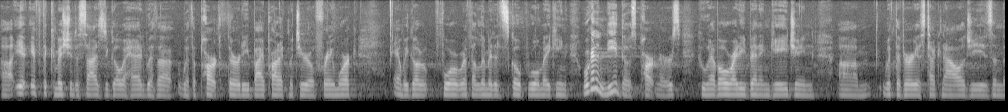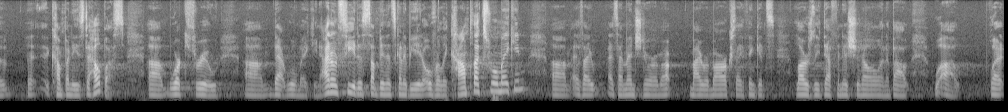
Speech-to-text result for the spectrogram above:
uh, if, if the commission decides to go ahead with a, with a Part 30 byproduct material framework, and we go forward with a limited scope rulemaking, we're going to need those partners who have already been engaging um, with the various technologies and the uh, companies to help us um, work through um, that rulemaking. I don't see it as something that's going to be an overly complex rulemaking. Um, as, I, as I mentioned in my remarks, I think it's largely definitional and about uh, what,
